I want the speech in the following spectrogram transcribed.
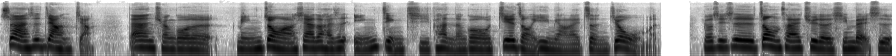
虽然是这样讲。但全国的民众啊，现在都还是引颈期盼能够接种疫苗来拯救我们。尤其是重灾区的新北市，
